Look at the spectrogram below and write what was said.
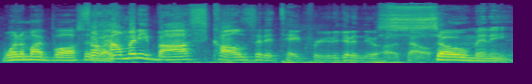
One of my bosses. So like, how many boss calls did it take for you to get a new hotel? So, many.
